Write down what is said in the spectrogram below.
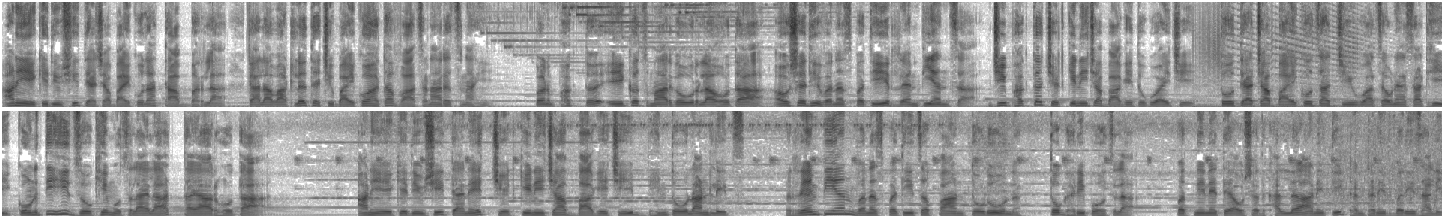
आणि एके दिवशी त्याच्या बायकोला ताप भरला. त्याला वाटलं त्याची बायको आता वाचणारच नाही. पण फक्त एकच मार्ग उरला होता औषधी वनस्पती रॅम्पियनचा जी फक्त चेटकिनीच्या बागेत उगवायची. तो त्याच्या बायकोचा जीव वाचवण्यासाठी कोणतीही जोखीम उचलायला तयार होता. आणि एके दिवशी त्याने चेटकिणीच्या बागेची भिंत ओलांडलीच. रेम्पियन वनस्पतीचं पान तोडून तो घरी पोहोचला. पत्नीने ते औषध खाल्लं आणि ती ठणठणीत बरी झाली.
